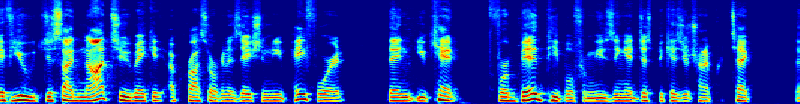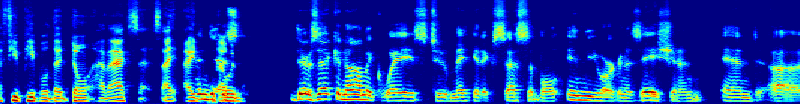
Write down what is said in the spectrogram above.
if you decide not to make it across organization, and you pay for it, then you can't forbid people from using it just because you're trying to protect the few people that don't have access. I, I, there's, I would. There's economic ways to make it accessible in the organization, and uh,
